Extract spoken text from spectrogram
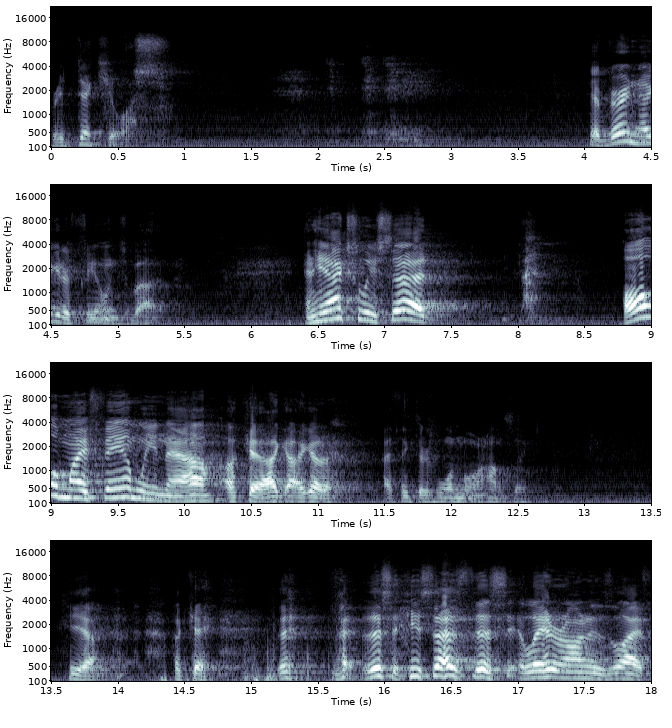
Ridiculous. He had very negative feelings about it. And he actually said, All of my family now, okay, I got, I got I think there's one more. I was like, yeah, okay. This, he says this later on in his life.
